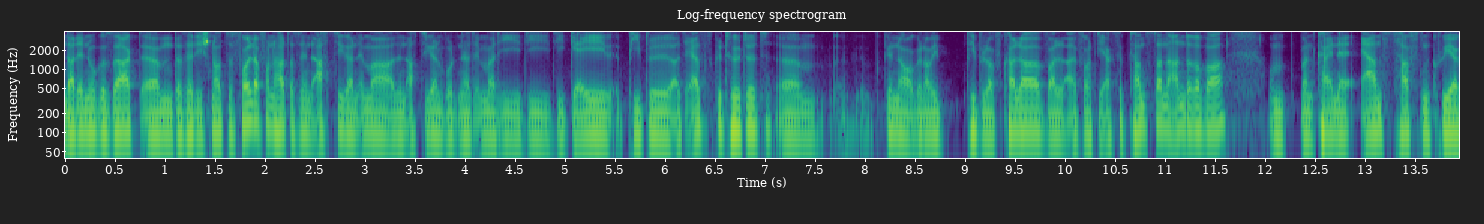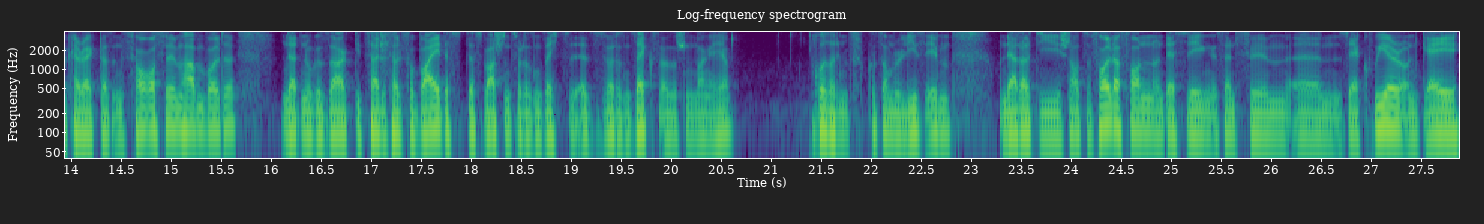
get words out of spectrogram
Und da hat er nur gesagt, ähm, dass er die Schnauze voll davon hat, dass in den 80ern immer, also in den 80ern wurden halt immer die, die, die Gay People als erstes getötet. Ähm, genau, genau wie People of Color, weil einfach die Akzeptanz dann eine andere war und man keine ernsthaften Queer Characters in Horrorfilmen haben wollte. Und er hat nur gesagt, die Zeit ist halt vorbei. Das, das war schon 2016, äh, 2006, also schon lange her kurz, nach dem, kurz am Release eben. Und er hat halt die Schnauze voll davon und deswegen ist sein Film ähm, sehr queer und gay,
